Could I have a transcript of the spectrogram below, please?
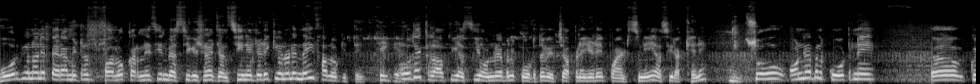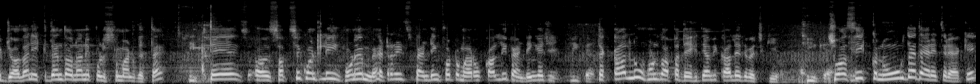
ਹੋਰ ਵੀ ਉਹਨਾਂ ਨੇ ਪੈਰਾਮੀਟਰਸ ਫਾਲੋ ਕਰਨੇ ਸੀ ਇਨਵੈਸਟੀਗੇਸ਼ਨ ਏਜੰਸੀ ਨੇ ਜਿਹੜੇ ਕਿ ਉਹਨਾਂ ਨੇ ਨਹੀਂ ਫਾਲੋ ਕੀਤੇ ਉਹਦੇ ਖਿਲਾਫ ਵੀ ਅਸੀਂ ਆਨਰੇਬਲ ਕੋਰਟ ਦੇ ਵਿੱਚ ਆਪਣੇ ਜਿਹੜੇ ਪੁਆਇੰਟਸ ਨੇ ਅਸੀਂ ਰੱਖੇ ਨੇ। ਸੋ ਆਨਰੇਬਲ ਕੋਰਟ ਨੇ ਕੁਝ ਜ਼ਿਆਦਾ ਨਹੀਂ ਇੱਕ ਦਿਨ ਦਾ ਉਹਨਾਂ ਨੇ ਪੁਲਿਸ ਰਿਮਾਂਡ ਦਿੱਤਾ ਹੈ। ਤੇ ਸਬਸੀਕੁਐਂਟਲੀ ਹੁਣ matter is pending for tomorrow ਕੱਲ ਹੀ ਪੈਂਡਿੰਗ ਹੈ ਜੀ। ਤੇ ਕੱਲ ਨੂੰ ਹੁਣ ਆਪਾਂ ਦੇਖਦੇ ਹਾਂ ਵੀ ਕੱਲ ਇਹਦੇ ਵਿੱਚ ਕੀ ਹੋਣਾ ਸੋ ਅਸੀਂ ਕਾਨੂੰਨ ਦੇ ਦਾਇਰੇ 'ਚ ਰਹਿ ਕੇ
